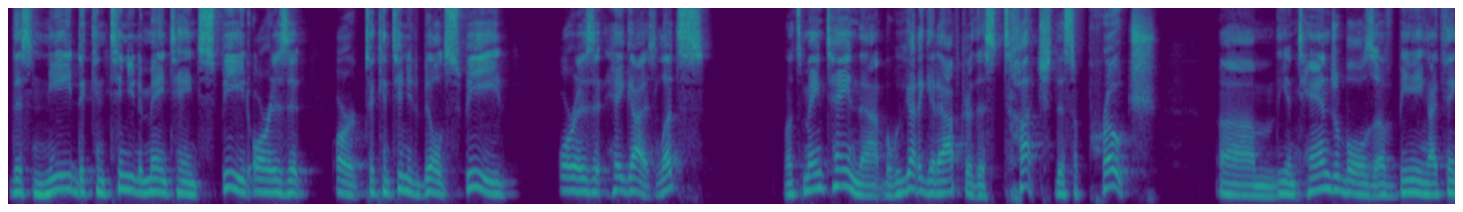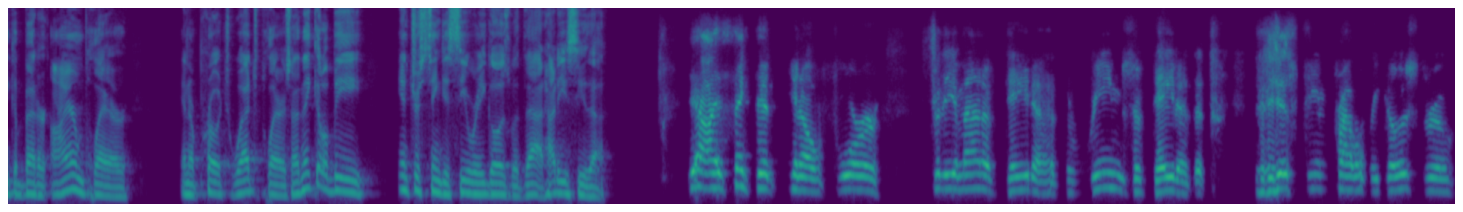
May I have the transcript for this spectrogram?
this need to continue to maintain speed or is it or to continue to build speed or is it hey guys, let's let's maintain that, but we've got to get after this touch, this approach, um, the intangibles of being I think a better iron player and approach wedge player. So I think it'll be interesting to see where he goes with that. How do you see that? Yeah, I think that you know for for the amount of data, the reams of data that that his team probably goes through,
